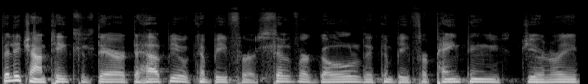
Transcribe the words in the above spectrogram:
Village Antiques is there to help you. It can be for silver, gold, it can be for painting, jewellery,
